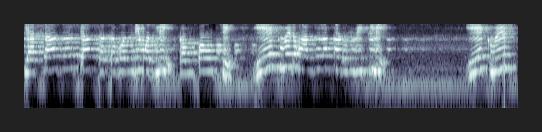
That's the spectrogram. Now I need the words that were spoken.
त्याच्या जर त्या तटबंदी मधली कंपाऊंडची एक वीट बाजूला काढून विकली एक वीट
